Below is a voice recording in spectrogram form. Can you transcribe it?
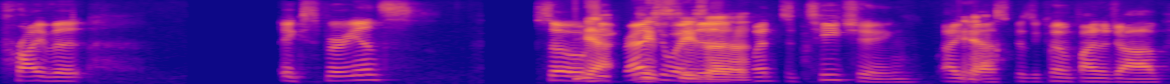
private experience. So Yeah, he he's- he's graduated, a- went to teaching, I Yeah. guess, because he couldn't find a job.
